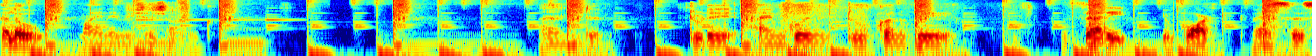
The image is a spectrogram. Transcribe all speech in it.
Hello, my name is Shashank, and today I am going to convey very important message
